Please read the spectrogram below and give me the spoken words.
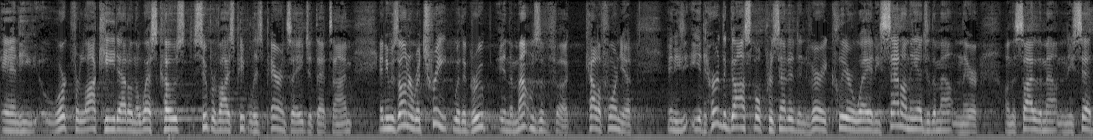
And he worked for Lockheed out on the West Coast, supervised people his parents' age at that time. And he was on a retreat with a group in the mountains of California and he, he, had heard the gospel presented in a very clear way, and he sat on the edge of the mountain there, on the side of the mountain, and he said,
